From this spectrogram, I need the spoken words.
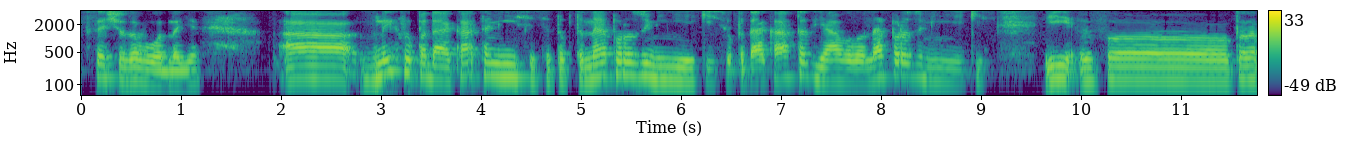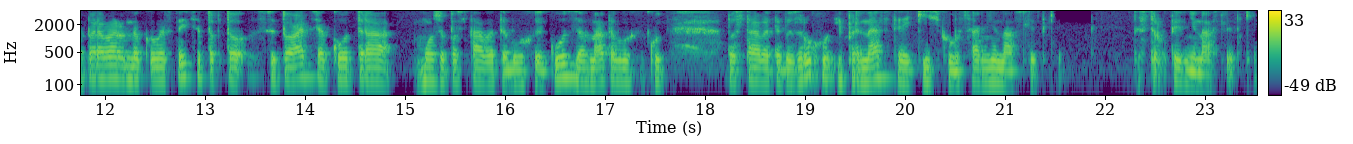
все, що завгодно є. А в них випадає карта місяця, тобто непорозуміння якісь, випадає карта дьявола, непорозуміння якісь. І в перевернена колесниця, тобто ситуація, котра може поставити глухий кут, загнати в глухий кут, поставити без руху і принести якісь колосальні наслідки, деструктивні наслідки.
